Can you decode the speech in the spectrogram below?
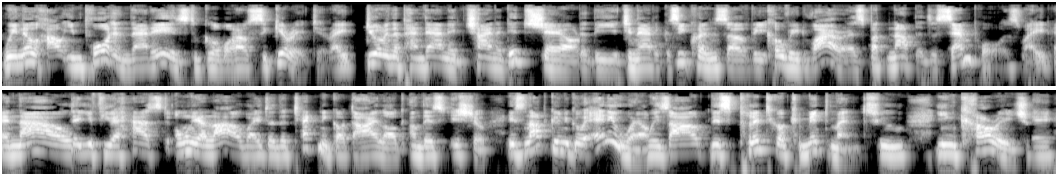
We know how important that is is to global health security, right? During the pandemic, China did share the genetic sequence of the COVID virus, but not the samples, right? And now, if you has to only allow, right, the technical dialogue on this issue, it's not going to go anywhere without this political commitment to encourage a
